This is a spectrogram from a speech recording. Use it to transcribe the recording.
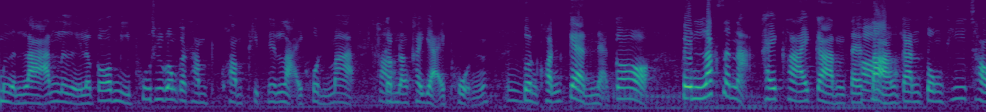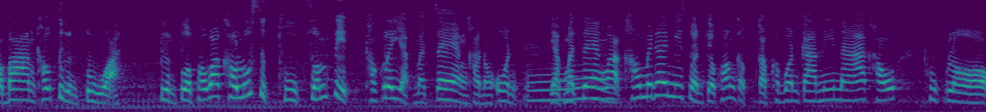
หมื่นล้านเลย แล้วก็มีผู้ที่ร่วมกระทำความผิดในยหลายคนมากค่ะกำลังขยายผล อืมส่วนขอนแก่นเนี่ยก็เป็นลักษณะคล้ายๆกัน แต่ค่ะ ต่างกันตรงที่ชาวบ้านเขาตื่นตัว ตื่นตัวเพราะว่าเขารู้สึกถูกสวมสิทธิ์เขาก็เลยอยากมาแจ้งค่ะน้องอ้นมอยากมาแจ้งว่าเขาไม่ได้มีส่วนเกี่ยวข้องกับกับขบวนการนี้นะเขาถูกหลอก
